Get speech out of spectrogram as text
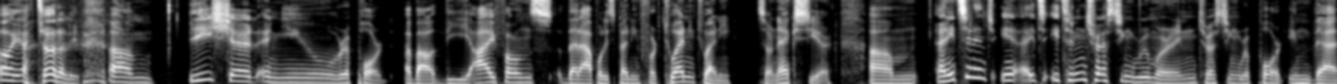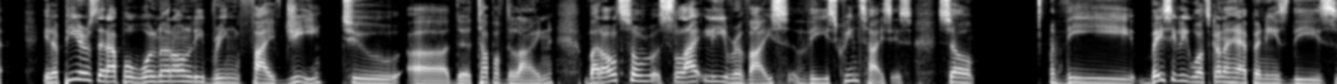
oh yeah, totally. Um, he shared a new report about the iPhones that Apple is planning for 2020, so next year. Um, and it's an it's it's an interesting rumor, an interesting report in that it appears that Apple will not only bring 5G to uh, the top of the line, but also slightly revise the screen sizes. So the basically what's gonna happen is these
